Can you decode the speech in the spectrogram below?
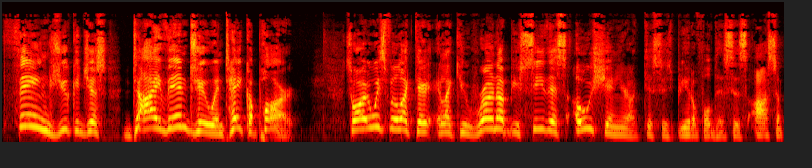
things you could just dive into and take apart. So I always feel like they like you run up, you see this ocean, you're like, this is beautiful, this is awesome.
